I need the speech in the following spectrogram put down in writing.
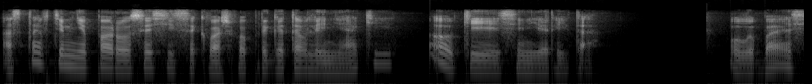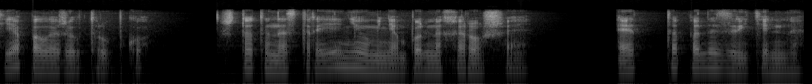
Оставьте мне пару сосисок вашего приготовления, окей?» «Окей, сеньорита». Улыбаясь, я положил трубку. Что-то настроение у меня больно хорошее. Это подозрительно.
